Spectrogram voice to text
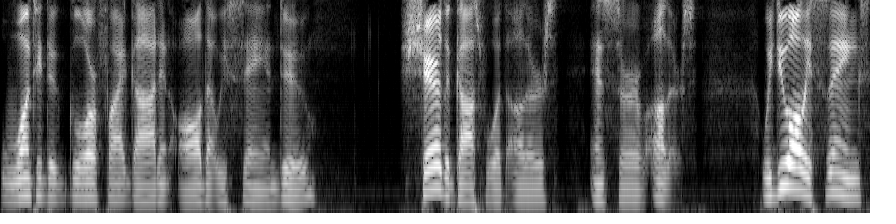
wanting to glorify God in all that we say and do, share the gospel with others, and serve others. We do all these things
